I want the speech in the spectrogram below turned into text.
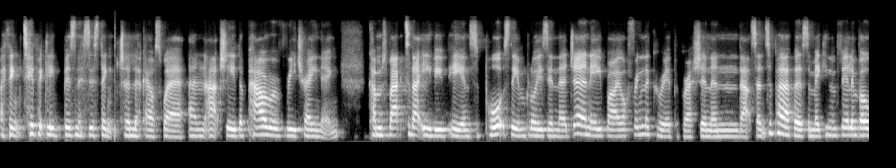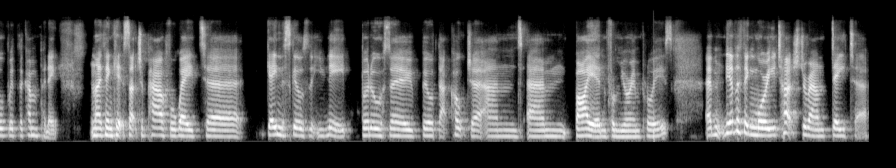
I think typically businesses think to look elsewhere, and actually the power of retraining comes back to that EVP and supports the employees in their journey by offering the career progression and that sense of purpose and making them feel involved with the company. And I think it's such a powerful way to gain the skills that you need, but also build that culture and um, buy in from your employees. Um, the other thing, Maura, you touched around data.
